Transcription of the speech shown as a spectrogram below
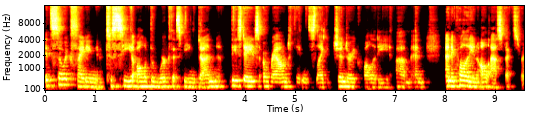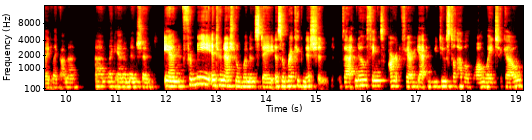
it's so exciting to see all of the work that's being done these days around things like gender equality um, and and equality in all aspects right? Like anna um, like anna mentioned. And for me international women's day is a recognition that no, things aren't fair yet, and we do still have a long way to go,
